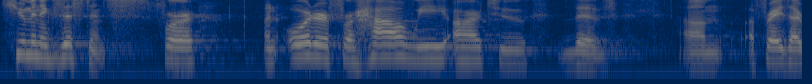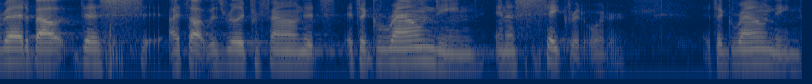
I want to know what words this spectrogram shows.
human existence, for an order for how we are to live. Um, a phrase I read about this I thought was really profound. It's, it's a grounding in a sacred order. It's a grounding.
